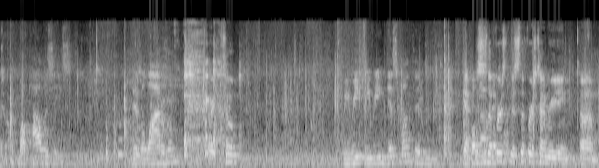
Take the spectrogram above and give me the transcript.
talk about policies. There's a lot of them. All right, so, We read, we read this month and. yeah, vote this is on the next first, month. this is the first time reading. Um,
